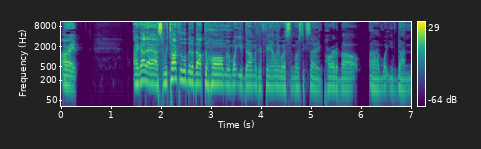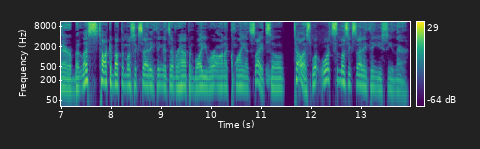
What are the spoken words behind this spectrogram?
all mm-hmm. i gotta ask we talked a little bit about the home and what you've done with your family what's the most exciting part about um, what you've done there but let's talk about the most exciting thing that's ever happened while you were on a client site. So tell us what what's the most exciting thing you've seen there?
